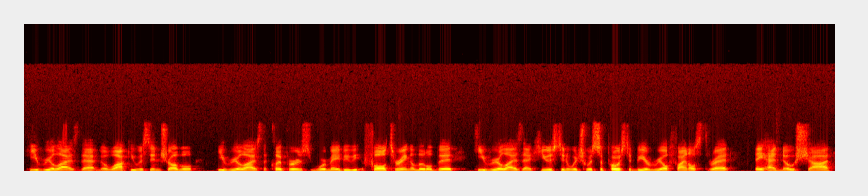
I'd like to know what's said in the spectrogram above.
He realized that Milwaukee was in trouble. He realized the Clippers were maybe faltering a little bit. He realized that Houston, which was supposed to be a real finals threat, they had no shot.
